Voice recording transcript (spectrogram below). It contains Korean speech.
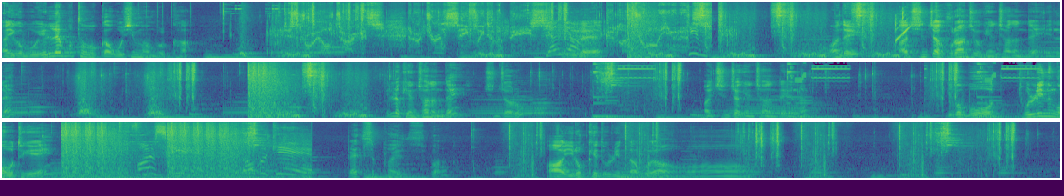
아 이거 뭐 1렙부터 볼까 50만 볼까 Destroy all targets and return safely to the base. 양경 1렙 Good luck to all units. 아 근데 아 진짜 구란치고 괜찮은데 1렙? 1렙 괜찮은데? 진짜로? 아 진짜 괜찮은데 1렙? 이거 뭐 어- 돌리는 거 어떻게 해? 더블킬 백스파이스가? 아 이렇게 돌린다고요?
